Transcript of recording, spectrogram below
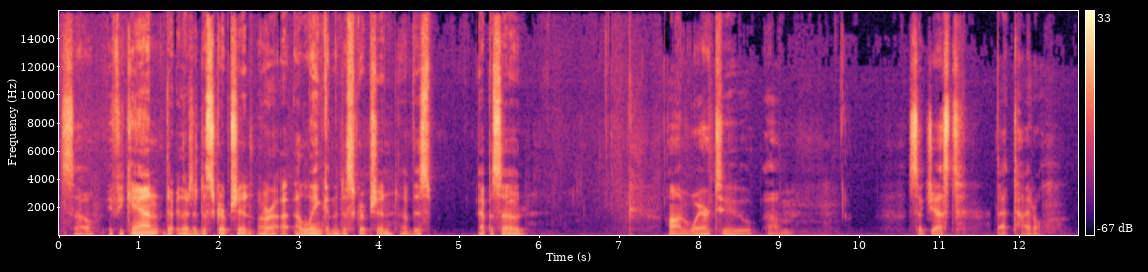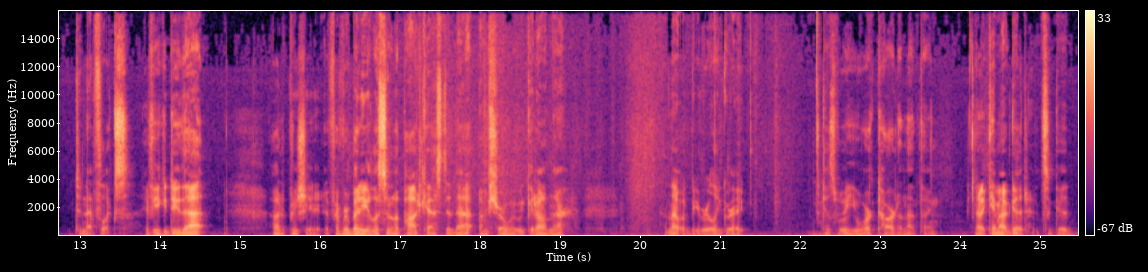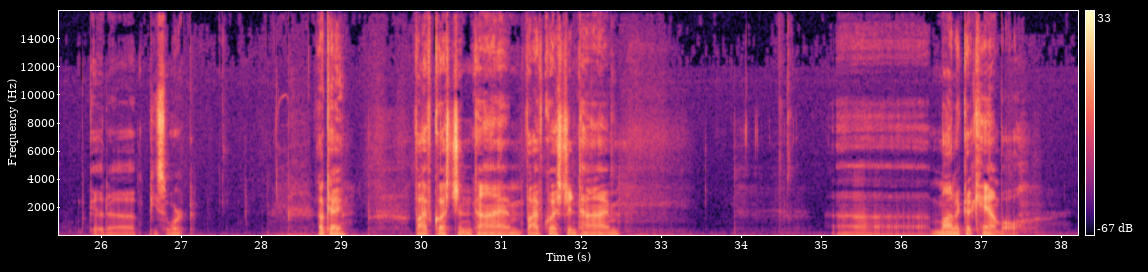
So if you can, there, there's a description or a, a link in the description of this episode on where to um, suggest that title to Netflix. If you could do that, I would appreciate it. If everybody who listened to the podcast did that, I'm sure we would get on there. And that would be really great because we worked hard on that thing. And it came out good. It's a good, good uh, piece of work. Okay. Five question time. Five question time. Uh, Monica Campbell.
